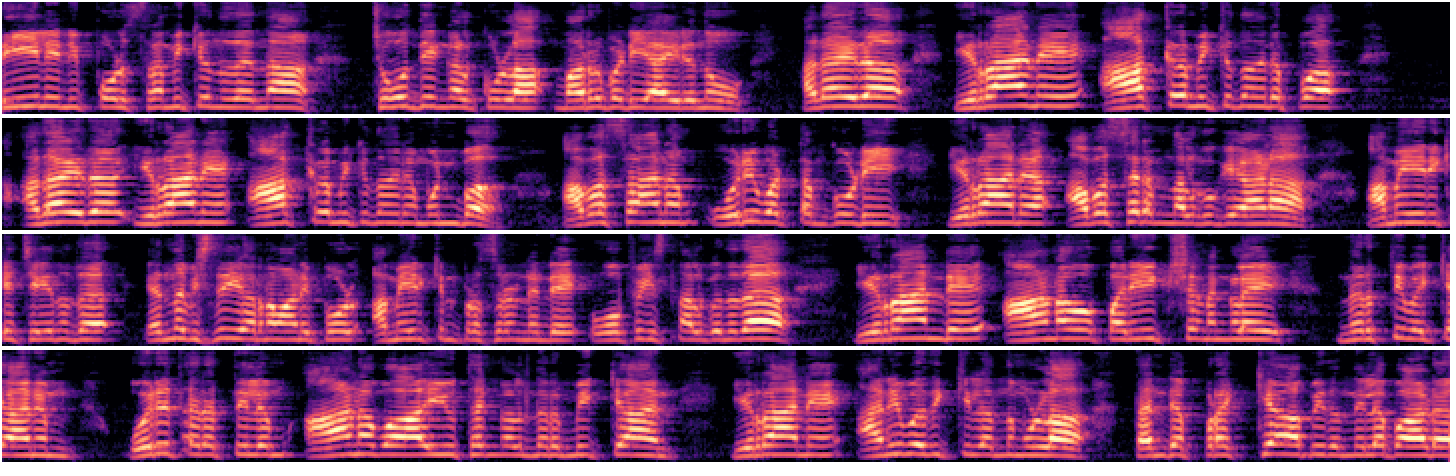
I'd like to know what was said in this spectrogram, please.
ഡീലിന് ഇപ്പോൾ ശ്രമിക്കുന്നതെന്ന ചോദ്യങ്ങൾക്കുള്ള മറുപടിയായിരുന്നു. അതായത് ഇറാനെ ആക്രമിക്കുന്നതിന് അതായത് ഇറാനെ ആക്രമിക്കുന്നതിന് മുൻപ് അവസാനം ഒരു വട്ടം കൂടി ഇറാന് അവസരം നൽകുകയാണ് അമേരിക്ക ചെയ്യുന്നത് എന്ന വിശദീകരണമാണ് ഇപ്പോൾ അമേരിക്കൻ പ്രസിഡന്റിന്റെ ഓഫീസ് നൽകുന്നത്. ഇറാന്റെ ആണവ പരീക്ഷണങ്ങളെ നിർത്തിവെക്കാനും ഒരു തരത്തിലും ആണവായുധങ്ങൾ നിർമ്മിക്കാൻ ഇറാനെ അനുവദിക്കില്ലെന്നുമുള്ള തന്റെ പ്രഖ്യാപിത നിലപാട്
